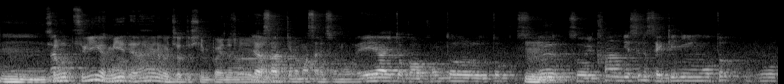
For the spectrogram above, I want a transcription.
うん、その次が見えてないのがちょっと心配だなそういう意味ではさっきのまさにその AI とかをコントロールとする、そういう管理する責任をとを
